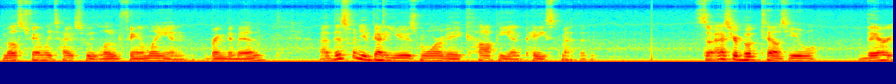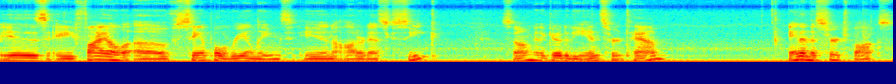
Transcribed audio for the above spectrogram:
Most family types we load family and bring them in. Uh, this one you've got to use more of a copy and paste method. So as your book tells you, there is a file of sample railings in Autodesk Seek. So I'm going to go to the Insert tab, and in the search box,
